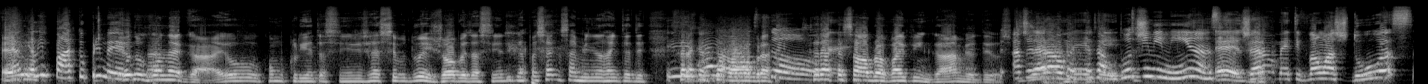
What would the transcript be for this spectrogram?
é, É, aquele impacto primeiro. Eu não vou negar, eu, como cliente, assim, recebo duas jovens assim, eu digo, rapaz, será que essas meninas vão entender? Será que essa obra, Isso. será que essa obra vai vingar, meu Deus? Geralmente. Duas menininhas. É, geralmente vão as duas,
